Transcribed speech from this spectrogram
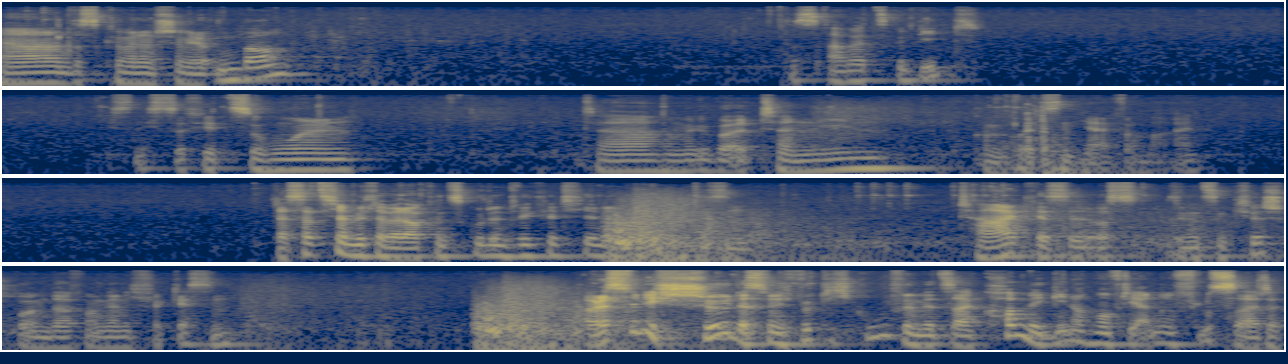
Ja, das können wir dann schon wieder umbauen. Das Arbeitsgebiet. Ist nicht so viel zu holen. Da haben wir überall Tannin. Komm, wir holzen hier einfach mal rein. Das hat sich ja mittlerweile auch ganz gut entwickelt hier. Ne? Diesen Talkessel aus den ganzen Kirschbäumen darf man gar nicht vergessen. Aber das finde ich schön, das finde ich wirklich gut, wenn wir jetzt sagen, komm, wir gehen noch mal auf die andere Flussseite.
